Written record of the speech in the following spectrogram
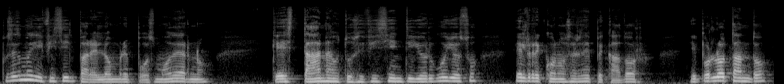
pues es muy difícil para el hombre posmoderno, que es tan autosuficiente y orgulloso, el reconocerse pecador, y por lo tanto,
